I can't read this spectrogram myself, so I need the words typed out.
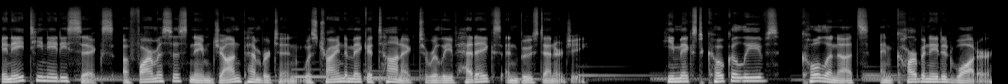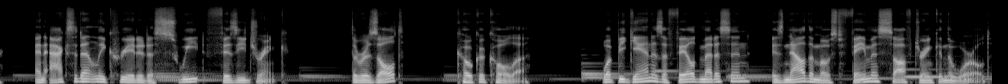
In 1886, a pharmacist named John Pemberton was trying to make a tonic to relieve headaches and boost energy. He mixed coca leaves, cola nuts, and carbonated water, and accidentally created a sweet, fizzy drink. The result? Coca-Cola. What began as a failed medicine is now the most famous soft drink in the world.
